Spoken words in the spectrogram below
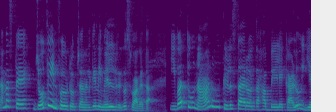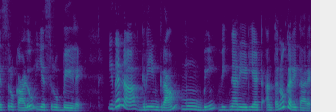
ನಮಸ್ತೆ, ಜ್ಯೋತಿ ಇನ್ಫೋ ಯೂಟ್ಯೂಬ್ ಚಾನಲ್ಗೆ ನಿಮ್ಮೆಲ್ಲರಿಗೂ ಸ್ವಾಗತ. ಇವತ್ತು ನಾನು ತಿಳಿಸ್ತಾ ಇರುವಂತಹ ಬೇಳೆಕಾಳು ಹೆಸರು ಕಾಳು, ಹೆಸರು ಬೇಳೆ. ಇದನ್ನು ಗ್ರೀನ್ ಗ್ರಾಮ್ ಮೂಂಗ್ ಬಿ ವಿಘ್ನ ರೇಡಿಯಟ್ ಅಂತಲೂ ಕರೀತಾರೆ.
